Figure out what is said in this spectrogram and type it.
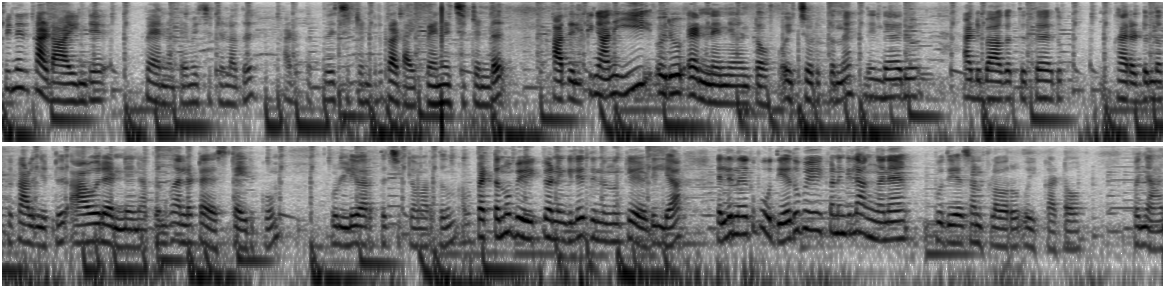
പിന്നെ ഒരു കടായിന്റെ പാനട്ടേ വെച്ചിട്ടുള്ളത്. അടുപ്പത്ത് വെച്ചിട്ടുണ്ട്. ഒരു കടായി പാൻ വെച്ചിട്ടുണ്ട്. അതിലേക്ക് ഞാൻ ഈ ഒരു എണ്ണ തന്നെയാണ് കേട്ടോ ഒഴിച്ചു കൊടുക്കുന്നത് ഇതിന്റെ ഒരു അടിഭാഗത്തെ കരടും ഇതൊക്കെ കളഞ്ഞിട്ട് ആ ഒരു എണ്ണയാണ് അപ്പോൾ നമുക്ക് നല്ല ടേസ്റ്റ് ആയിരിക്കും. ഉള്ളി വറുത്ത ചിക്കൻ വറുത്തതും. അപ്പോൾ പെട്ടെന്ന് ഉപയോഗിക്കുകയാണെങ്കിൽ ഇതിനൊന്നും കേടില്ല. അല്ലെങ്കിൽ നിങ്ങൾക്ക് പുതിയത് ഉപയോഗിക്കുകയാണെങ്കിൽ അങ്ങനെ പുതിയ സൺഫ്ലവർ ഒഴിക്കാട്ടോ. അപ്പോൾ ഞാൻ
